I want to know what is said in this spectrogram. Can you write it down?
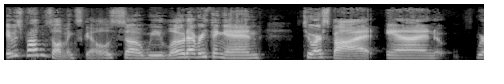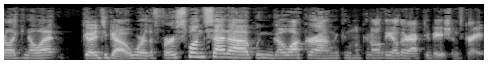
it was problem solving skills. So we load everything in to our spot and we're like, you know what? Good to go. We're the first one set up. We can go walk around. We can look at all the other activations. Great.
